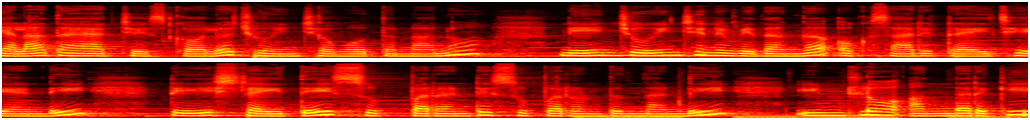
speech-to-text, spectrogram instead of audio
ఎలా తయారు చేసుకోవాలో చూపించబోతున్నాను నేను చూపించిన విధంగా ఒకసారి ట్రై చేయండి. టేస్ట్ అయితే సూపర్ అంటే సూపర్ ఉంటుందండి. ఇంట్లో అందరికీ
